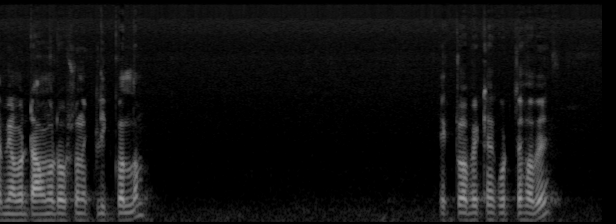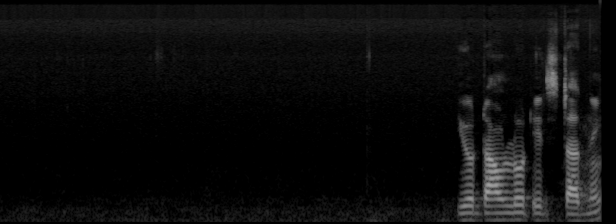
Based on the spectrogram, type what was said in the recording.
আমি আবার ডাউনলোড অপশনে ক্লিক করলাম। একটু অপেক্ষা করতে হবে। ইউর ডাউনলোড ইজ স্টার্নিং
